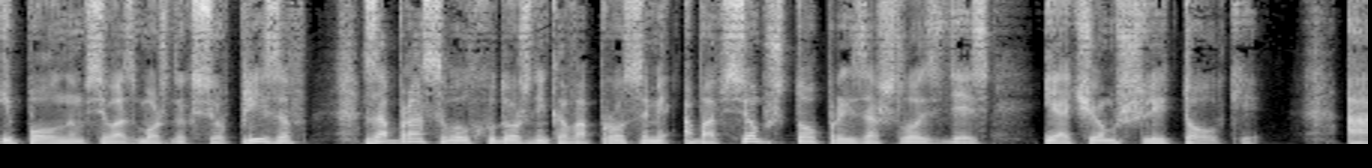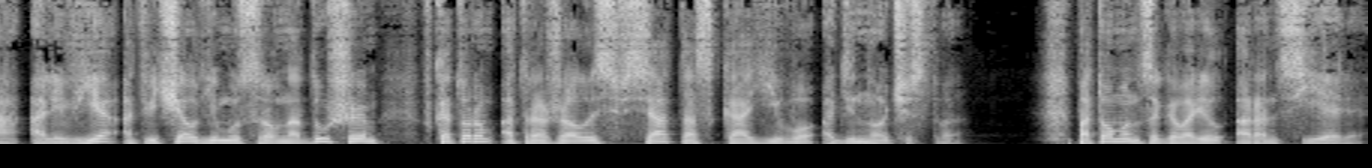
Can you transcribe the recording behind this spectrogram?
и полным всевозможных сюрпризов, забрасывал художника вопросами обо всем, что произошло здесь и о чем шли толки. А Оливье отвечал ему с равнодушием, в котором отражалась вся тоска его одиночества. Потом он заговорил о Рансьере.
